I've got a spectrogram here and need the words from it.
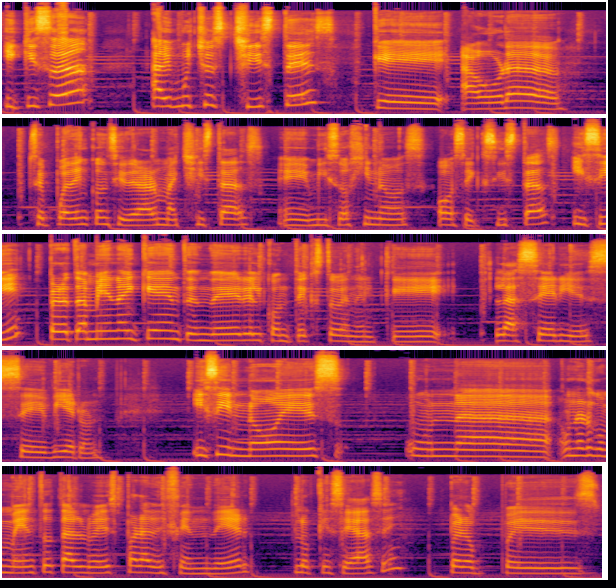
Y quizá hay muchos chistes que ahora se pueden considerar machistas, eh, misóginos o sexistas. Y sí, pero también hay que entender el contexto en el que las series se vieron. Y sí, no es una, un argumento tal vez para defender lo que se hace, pero pues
